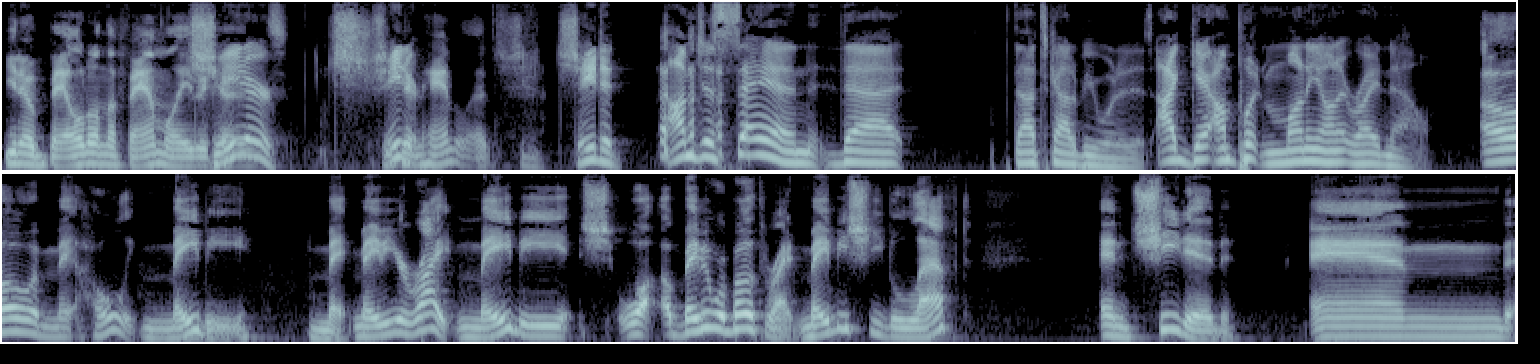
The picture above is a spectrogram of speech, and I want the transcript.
you know, bailed on the family because Cheater. she couldn't handle it. She cheated. I'm just saying that that's got to be what it is. I get. I'm putting money on it right now. Oh, may, holy, maybe, may, maybe you're right. Maybe, she, well, uh, maybe we're both right. Maybe she left and cheated, and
